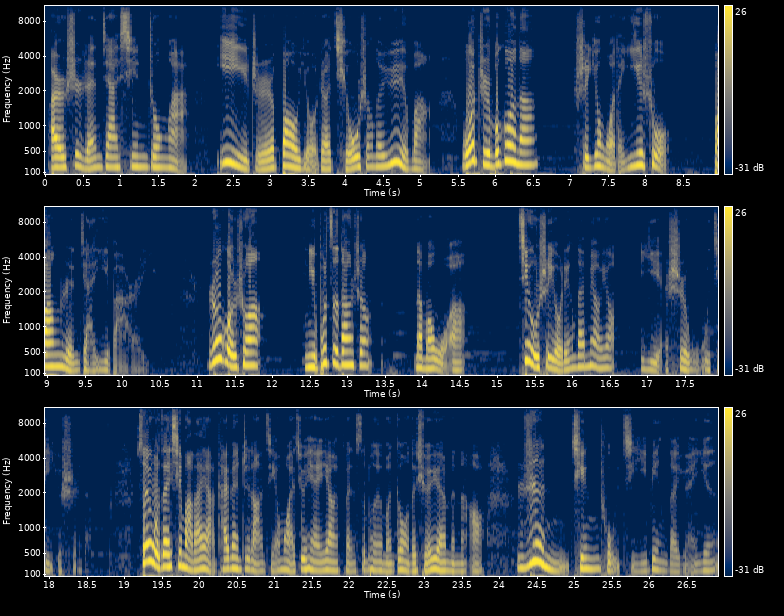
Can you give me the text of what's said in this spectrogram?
而是人家心中啊一直抱有着求生的欲望。我只不过呢是用我的医术帮人家一把而已。如果说你不自当生，那么我就是有灵丹妙药，也是无济于事的。”所以我在喜马拉雅开办这档节目啊，就想让粉丝朋友们跟我的学员们呢啊，认清楚疾病的原因，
